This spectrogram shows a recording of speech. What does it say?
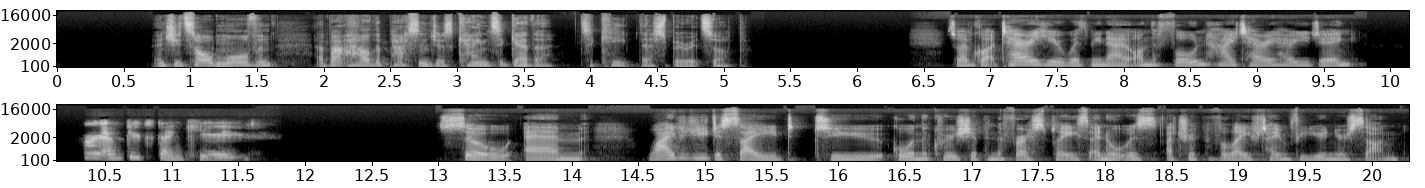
And she told Morven about how the passengers came together to keep their spirits up. So I've got Terry here with me now on the phone. Hi, Terry, how are you doing? Hi, I'm good, thank you. So, um, why did you decide to go on the cruise ship in the first place? I know it was a trip of a lifetime for you and your son.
